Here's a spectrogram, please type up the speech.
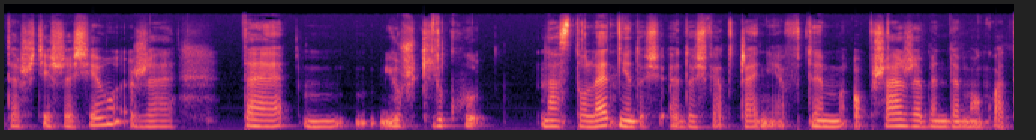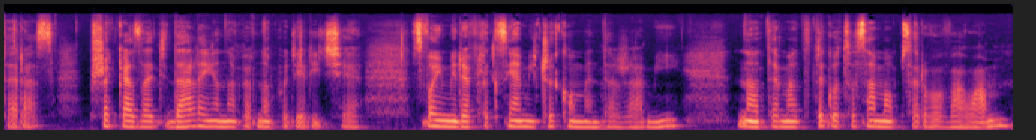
też cieszę się, że te już kilku nastoletnie doświadczenie w tym obszarze będę mogła teraz przekazać dalej, a na pewno podzielić się swoimi refleksjami czy komentarzami na temat tego, co sama obserwowałam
